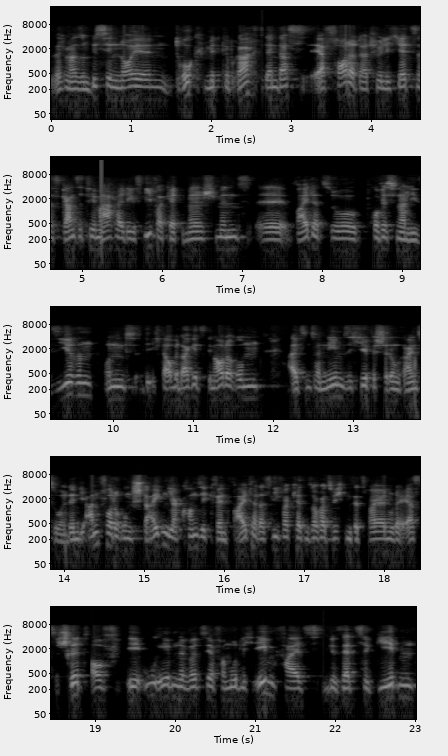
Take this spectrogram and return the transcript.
sag ich mal, so ein bisschen neuen Druck mitgebracht, denn das erfordert natürlich jetzt das ganze Thema nachhaltiges Lieferkettenmanagement äh, weiter zu professionalisieren. Und ich glaube, da geht es genau darum, als Unternehmen sich Hilfestellung reinzuholen. Denn die Anforderungen steigen ja konsequent weiter. Das Lieferketten-Sorgfaltspflichtengesetz war ja nur der erste Schritt. Auf EU-Ebene wird es ja vermutlich ebenfalls Gesetze geben,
